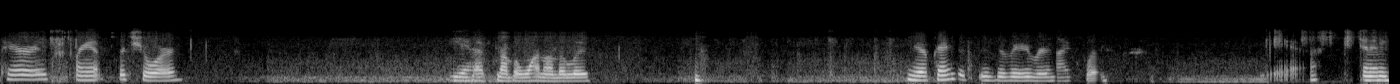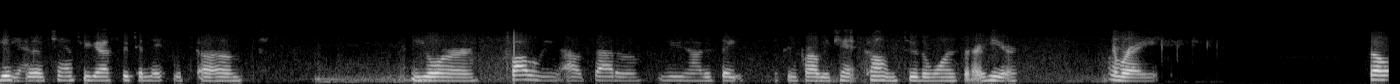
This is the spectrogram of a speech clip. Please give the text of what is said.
Paris, France for sure. Yeah, that's number one on the list. Yeah, Kansas is a very, very nice place. Yeah. And then it gives yeah. a chance for you guys to connect with um, your following outside of the United States who probably can't come to the ones that are here. Right. So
